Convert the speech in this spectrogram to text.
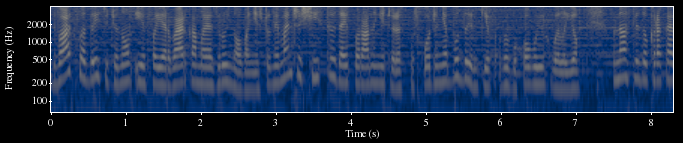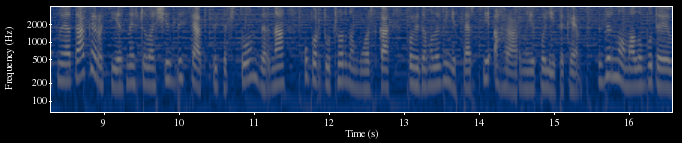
Два склади з тютюном і феєрверками зруйновані. Щонайменше шість людей поранені через пошкодження будинків вибуховою хвилею. Внаслідок ракетної атаки Росія знищила 60 тисяч тонн зерна у порту Чорноморська. Повідомили в міністерстві аграрної політики. Зерно мало бути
